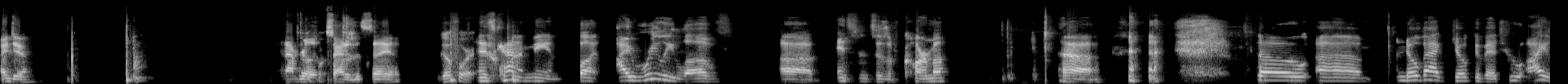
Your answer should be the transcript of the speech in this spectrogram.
I do. And I'm really excited to say it. Go for it. And it's kind of mean, but I really love uh, instances of karma. Uh, so um, Novak Djokovic, who I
